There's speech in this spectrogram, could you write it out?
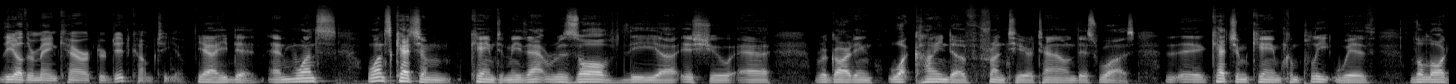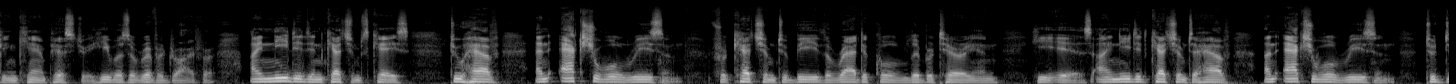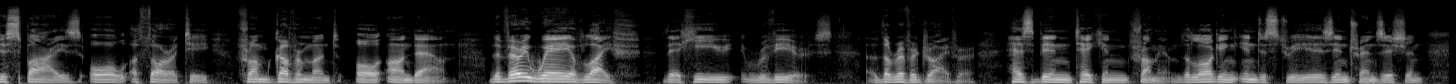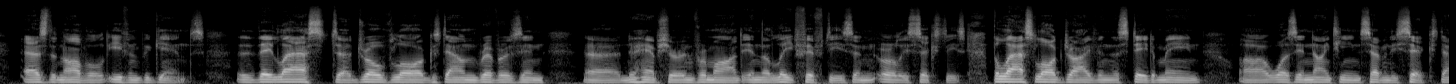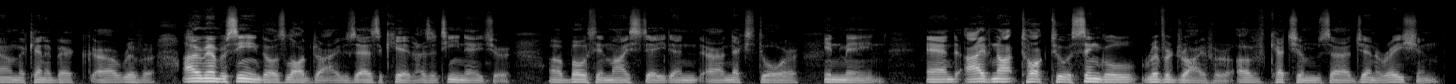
the other main character, did come to you. Yeah, he did. And once once Ketchum came to me, that resolved the uh, issue uh, regarding what kind of frontier town this was. Uh, Ketchum came complete with the logging camp history. He was a river driver. I needed, in Ketchum's case, to have an actual reason for Ketchum to be the radical libertarian he is. I needed Ketchum to have an actual reason to despise all authority from government all on down. The very way of life that he reveres, the river driver, has been taken from him. The logging industry is in transition as the novel even begins. They last uh, drove logs down rivers in uh, New Hampshire and Vermont in the late 50s and early 60s. The last log drive in the state of Maine uh, was in 1976 down the Kennebec uh, River. I remember seeing those log drives as a kid, as a teenager, uh, both in my state and uh, next door in Maine. And I've not talked to a single river driver of Ketchum's uh, generation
